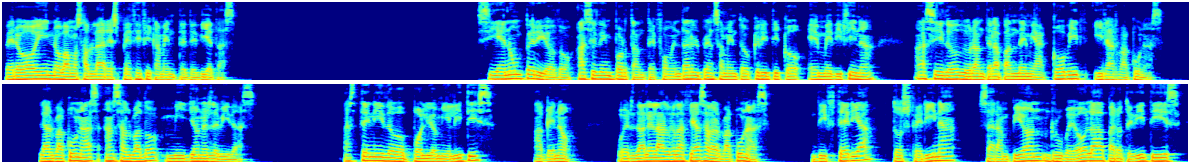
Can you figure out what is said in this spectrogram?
Pero hoy no vamos a hablar específicamente de dietas. Si en un periodo ha sido importante fomentar el pensamiento crítico en medicina, ha sido durante la pandemia COVID y las vacunas. Las vacunas han salvado millones de vidas. ¿Has tenido poliomielitis? ¿A que no? Pues dale las gracias a las vacunas. Difteria, tosferina, sarampión, rubeola, parotiditis.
